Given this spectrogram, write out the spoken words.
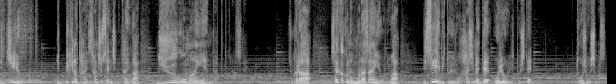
1両。1匹の鯛30センチの鯛が15万円だったとかですね。それから西閣の村山陽には伊勢海老というのが初めてお料理として登場します。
